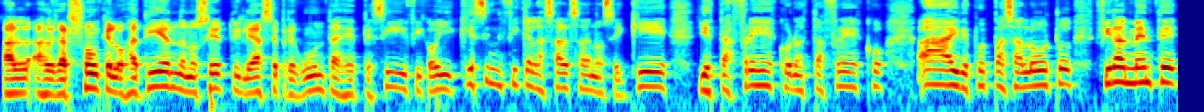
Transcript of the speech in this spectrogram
al, garzón que los atiende, ¿no es cierto? Y le hace preguntas específicas, oye, ¿qué significa la salsa de no sé qué? ¿Y está fresco, no está fresco? Ah, y después pasa al otro. Finalmente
